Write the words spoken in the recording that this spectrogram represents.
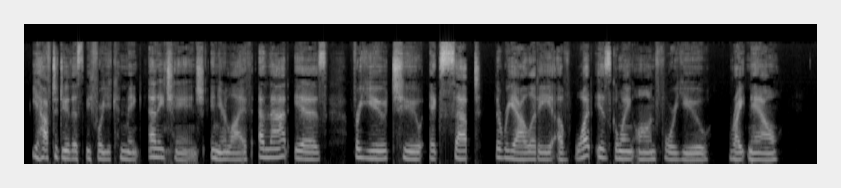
you have to do this before you can make any change in your life, and that is for you to accept the reality of what is going on for you right now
